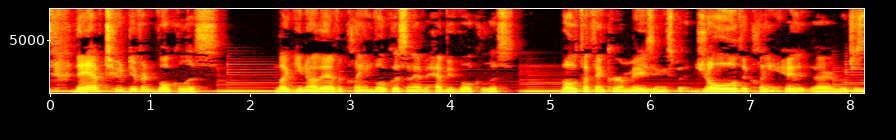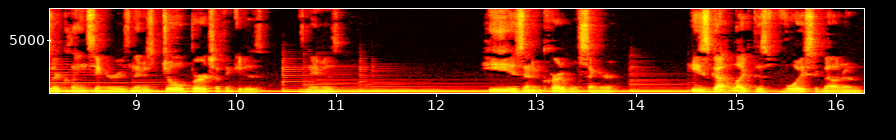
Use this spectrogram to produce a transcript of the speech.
they have two different vocalists. Like you know, they have a clean vocalist and they have a heavy vocalist. Both I think are amazing. But Joel, the clean, which is their clean singer, his name is Joel Birch. I think it is. His name is. He is an incredible singer he's got like this voice about him.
